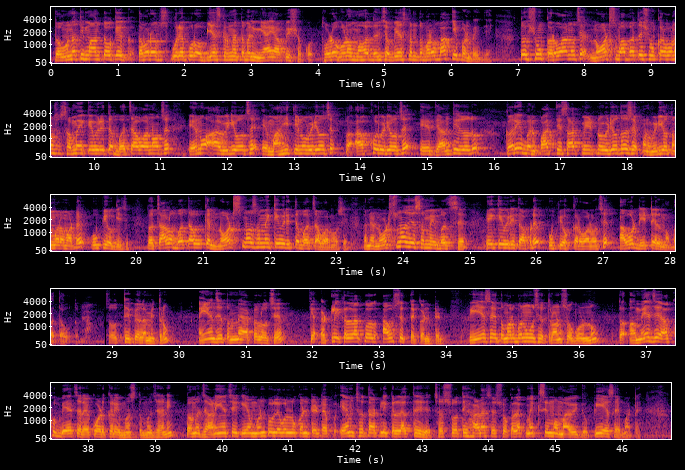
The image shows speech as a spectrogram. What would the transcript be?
તો હું નથી માનતો કે તમારો પૂરેપૂરો અભ્યાસક્રમને તમે ન્યાય આપી શકો. થોડો ઘણો મહદઅંશ અભ્યાસક્રમ તમારો બાકી પણ રહી જાય. તો શું કરવાનું છે? નોટ્સ બાબતે શું કરવાનું છે? સમય કેવી રીતે બચાવવાનો છે? એનો આ વીડિયો છે, એ માહિતીનો વીડિયો છે, તો આખો વીડિયો છે, એ ધ્યાનથી જોજો. કરીબન પાંચથી સાત મિનિટનો વીડિયો થશે, પણ વીડિયો તમારા માટે ઉપયોગી છે. તો ચાલો બતાવું કે નોટ્સનો સમય કેવી રીતે બચાવવાનો છે. અને નોટ્સનો જે સમય બચશે, એ કેવી રીતે આપણે ઉપયોગ કરવાનો છે, આવો ડિટેલમાં બતાવું તમને. સૌથી પહેલાં મિત્રો, અહીંયા જે તમને આપેલો છે કે આટલી કલાક તો આવશે તે કન્ટેન્ટ પીએસઆઈ તમારે બનવું છે ત્રણસો ગુણનું. તો અમે જે આખું બેચ રેકોર્ડ કરી, મસ્ત મજાની, તો અમે જાણીએ છીએ કે એમ વન ટુ લેવલનું કન્ટેન્ટ આપ એમ છતાં આટલી કલાક થઈ જાય. છસોથી સાડા છસો કલાક મેક્સિમમ આવી ગયું પીએસઆઈ માટે.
